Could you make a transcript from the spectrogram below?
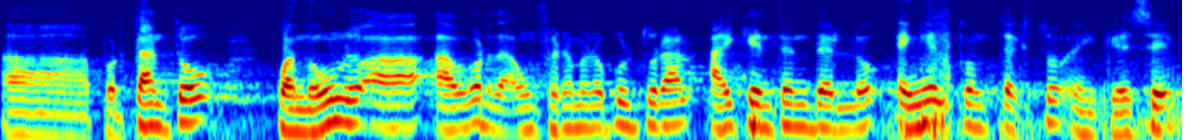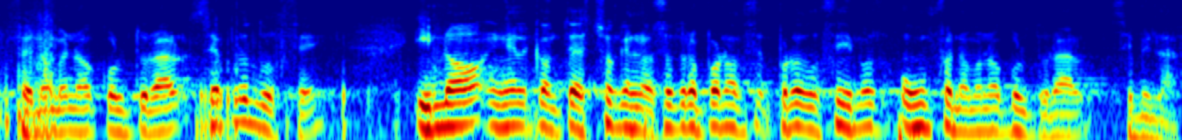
Ah, por tanto, cuando uno aborda un fenómeno cultural hay que entenderlo en el contexto en que ese fenómeno cultural se produce y no en el contexto en que nosotros producimos un fenómeno cultural similar.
